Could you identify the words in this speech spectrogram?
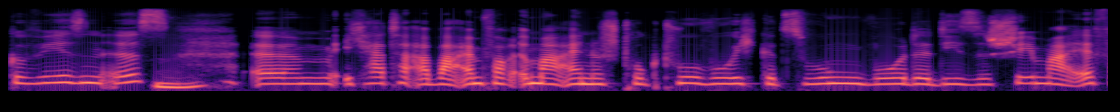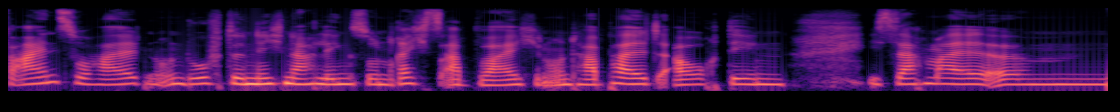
gewesen ist. Mhm. Ähm, ich hatte aber einfach immer eine Struktur, wo ich gezwungen wurde, dieses Schema F einzuhalten und durfte nicht nach links und rechts abweichen und habe halt auch den, ich sag mal, ähm,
